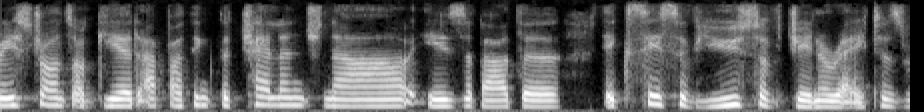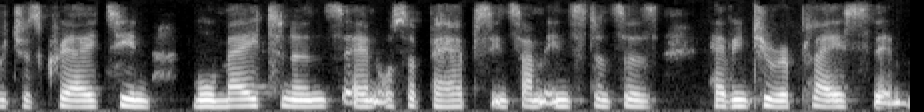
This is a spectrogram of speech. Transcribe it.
restaurants are geared up. I think the challenge now is about the excessive use of generators, which is creating more maintenance and also perhaps in some instances having to replace them.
